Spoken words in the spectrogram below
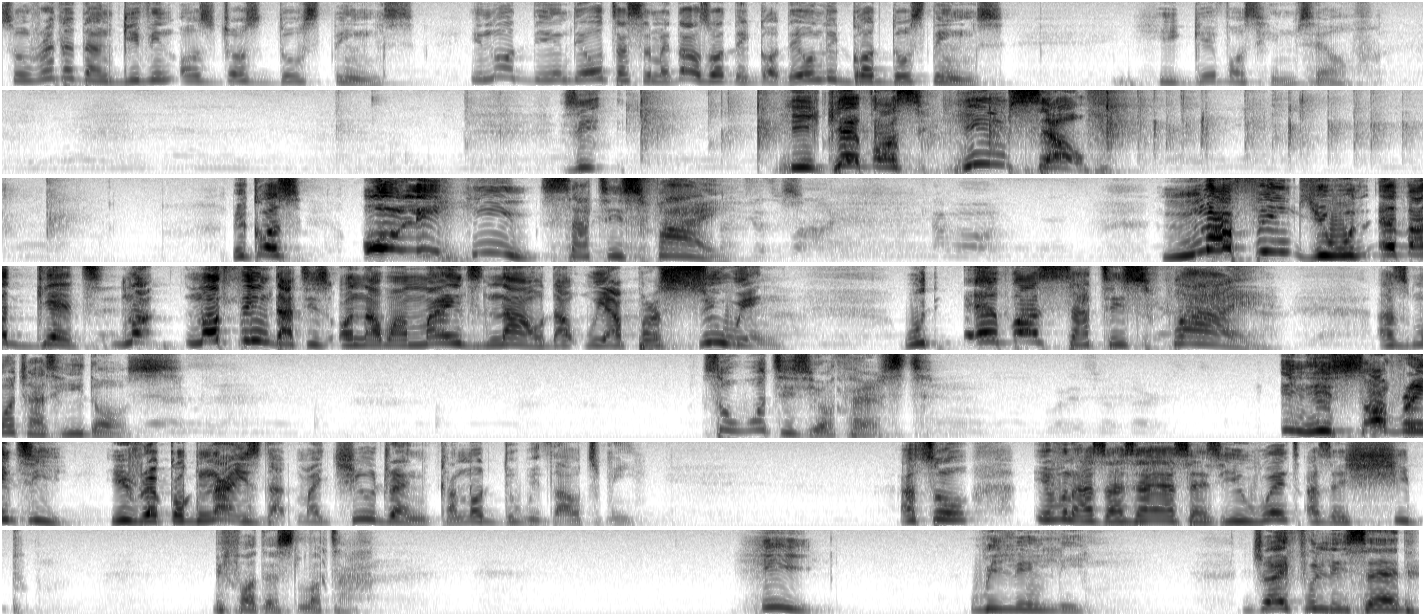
So rather than giving us just those things, you know, the, in the Old Testament, that was what they got. They only got those things. He gave us Himself. See, He gave us Himself. Because only Him satisfies. Nothing you will ever get, not, nothing that is on our minds now that we are pursuing, would ever satisfy as much as He does. So, what is your thirst? In his sovereignty, he recognized that my children cannot do without me. And so, even as Isaiah says, he went as a sheep before the slaughter. He willingly, joyfully said,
